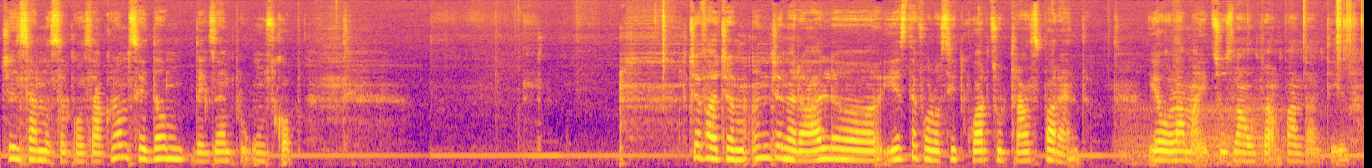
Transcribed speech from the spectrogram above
ce înseamnă să-l consacrăm? Să-i dăm, de exemplu, un scop. Ce facem? În general, este folosit cuarțul transparent eu l-am aici sus la un pandantiv.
